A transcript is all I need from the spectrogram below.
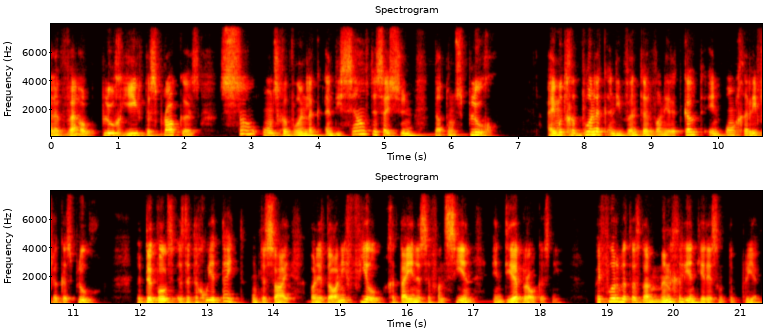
Alhoewel ploeg hier te sprake is, sal ons gewoonlik in dieselfde seisoen dat ons ploeg. Hy moet gewoonlik in die winter wanneer dit koud en ongerieflik is ploeg. Nou dikwels is dit 'n goeie tyd om te saai wanneer daar nie veel getuienisse van seën en deurbraak is nie. Byvoorbeeld as daar min geleenthede is om te preek,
